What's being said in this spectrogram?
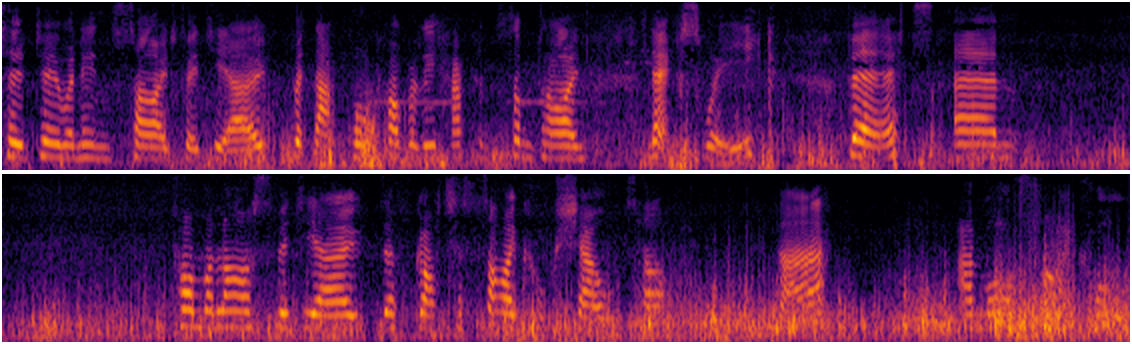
to do an inside video but that will probably happen sometime next week. But um, from my last video they've got a cycle shelter there and more cycle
